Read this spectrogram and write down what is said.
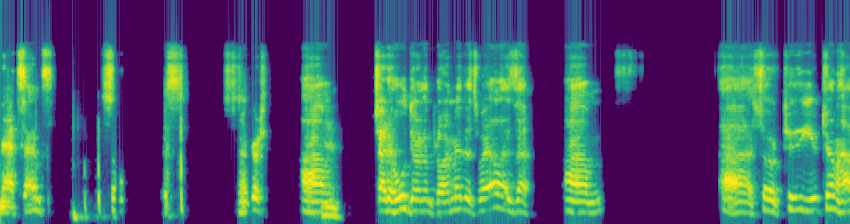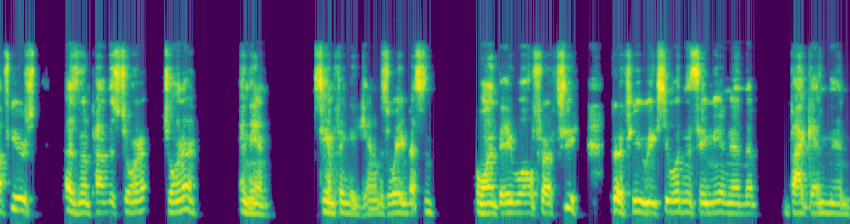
that sense. So it's snookered. Um, Yeah. Try to hold their employment as well as a, um, uh, so two year, two and a half years as an apprentice joiner, joiner, and then same thing again. I was away missing one day, well, for a few for a few weeks. You wouldn't see me, and then the, back in, and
